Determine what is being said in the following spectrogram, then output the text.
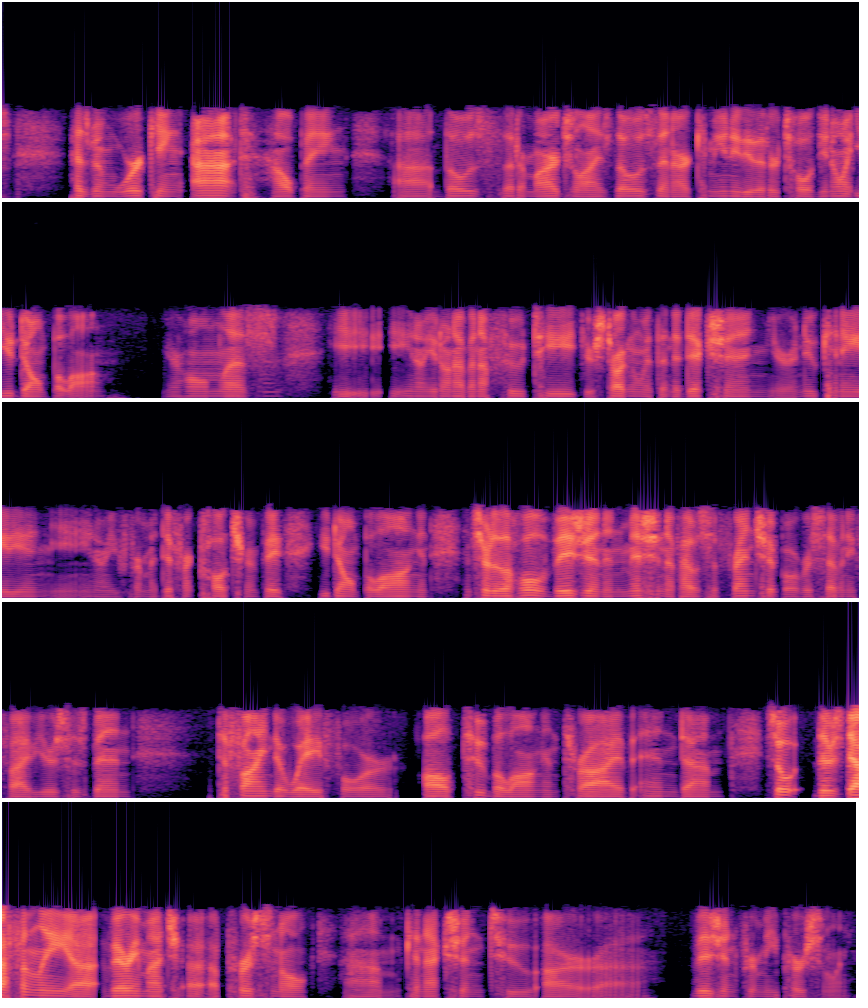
has been working at helping uh, those that are marginalized, those in our community that are told, you know what, you don't belong. You're homeless. Mm-hmm you, you know you don't have enough food to eat you're struggling with an addiction you're a new canadian you, you know you're from a different culture and faith you don't belong. And and sort of the whole vision and mission of house of friendship over 75 years has been to find a way for all to belong and thrive. And um so there's definitely uh, very much a, a personal um connection to our uh vision for me personally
